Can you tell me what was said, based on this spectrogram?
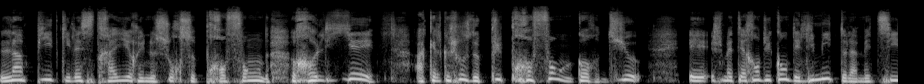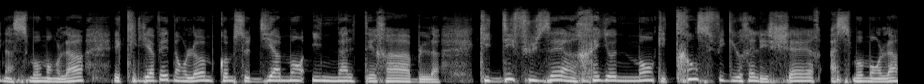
limpide, qui laisse trahir une source profonde, reliée à quelque chose de plus profond encore, Dieu. Et je m'étais rendu compte des limites de la médecine à ce moment-là et qu'il y avait dans l'homme comme ce diamant inaltérable qui diffusait un rayonnement qui transfigurait les chairs à ce moment-là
